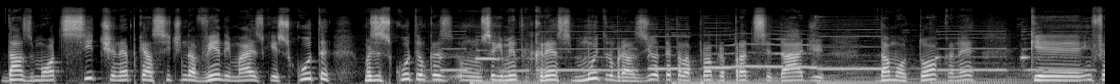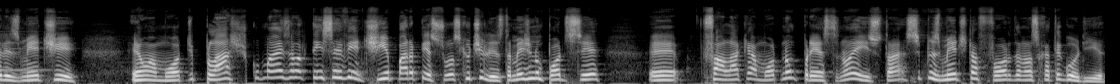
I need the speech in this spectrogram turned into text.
das motos City, né? Porque as City ainda vendem mais do que Scooter, mas Scooter é um, um segmento que cresce muito no Brasil, até pela própria praticidade da motoca, né? Que infelizmente é uma moto de plástico, mas ela tem serventia para pessoas que utilizam. Também a gente não pode ser é, falar que a moto não presta, não é isso, tá? Simplesmente está fora da nossa categoria.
